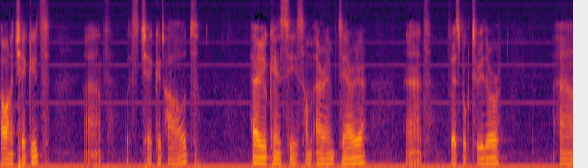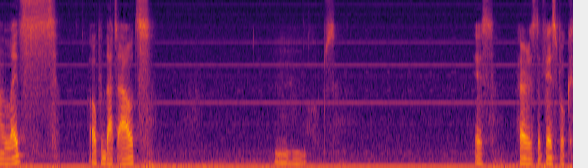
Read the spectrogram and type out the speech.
I want to check it. And let's check it out. Here you can see some empty area and Facebook Twitter. And let's open that out. Mm oops. Yes here is the Facebook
